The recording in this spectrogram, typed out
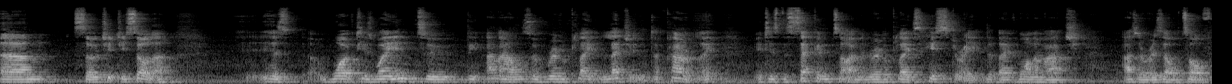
Um, so Chichizola has worked his way into the annals of River Plate legend. Apparently, it is the second time in River Plate's history that they've won a match as a result of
